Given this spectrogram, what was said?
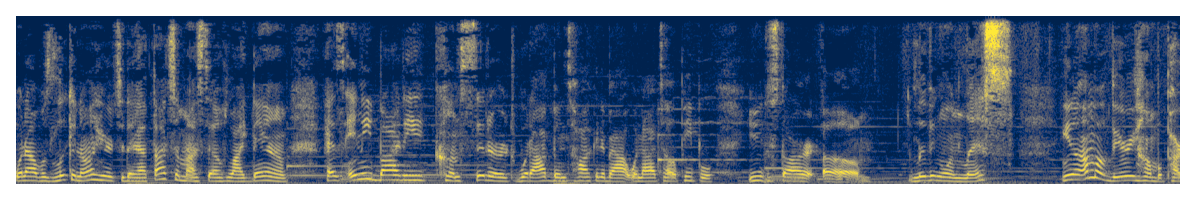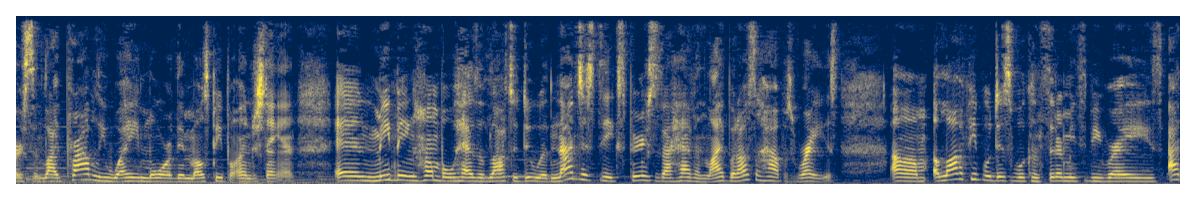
when I was looking on here today, I thought to myself, like, damn, has anybody considered what I've been talking about when I tell people you to start um, living on less? You know, I'm a very humble person, like probably way more than most people understand. And me being humble has a lot to do with not just the experiences I have in life, but also how I was raised. Um, a lot of people just will consider me to be raised. I,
